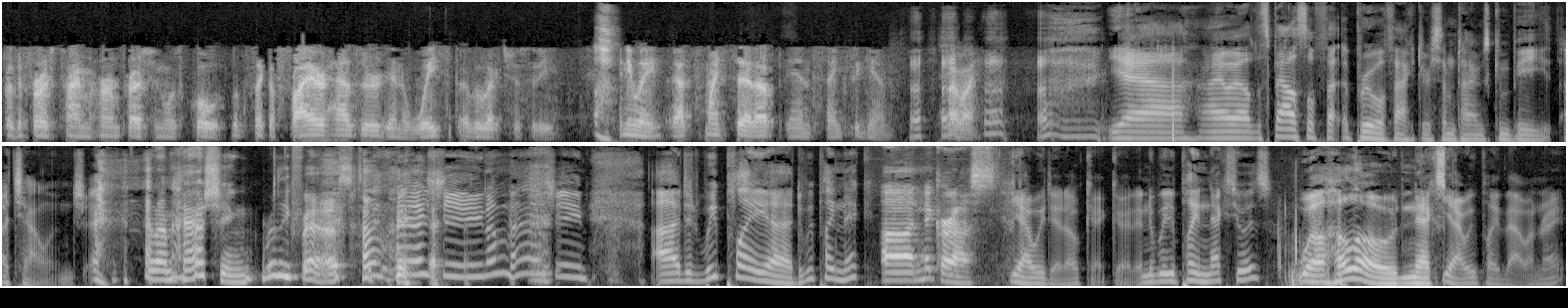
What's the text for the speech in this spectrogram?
for the first time, her impression was, quote, looks like a fire hazard and a waste of electricity. anyway, that's my setup, and thanks again. Bye-bye. Yeah, I, well, the spousal fa- approval factor sometimes can be a challenge. And I'm hashing really fast. I'm hashing. I'm hashing. Uh, did we play? Uh, did we play Nick? Uh, Nicaros. Yeah, we did. Okay, good. And did we play next to us? Well, hello, next. Yeah, we played that one, right?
